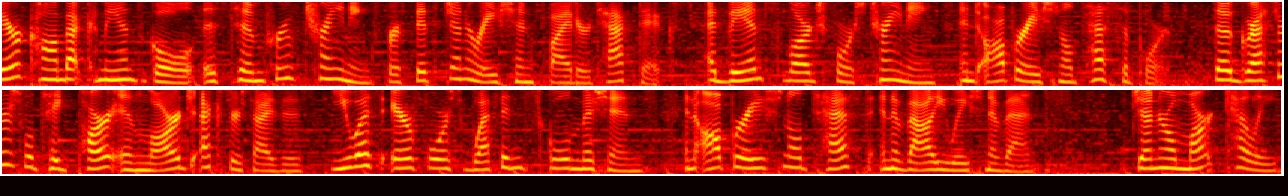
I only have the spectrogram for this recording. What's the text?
Air Combat Command's goal is to improve training for fifth generation fighter tactics, advance large force training, and operational test support. The aggressors will take part in large exercises, U.S. Air Force weapons school missions, and operational test and evaluation events. General Mark Kelly,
